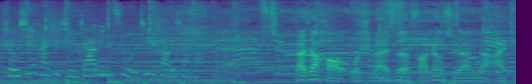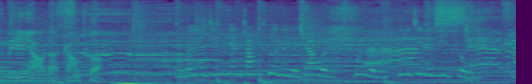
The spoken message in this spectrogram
首先，还是请嘉宾自我介绍一下吧。大家好，我是来自法政学院的爱听民谣的张特。好的，那今天张特呢，也是要为为我们推荐一种啊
